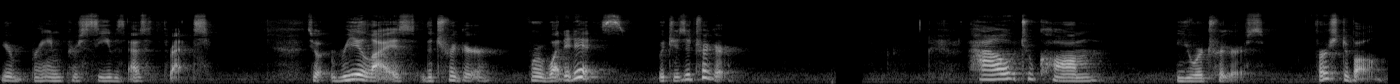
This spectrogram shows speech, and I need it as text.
your brain perceives as threat to realize the trigger for what it is, which is a trigger. How to calm your triggers. First of all,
